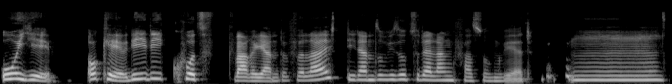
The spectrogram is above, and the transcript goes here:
Oh je. Okay, die, die Kurzvariante vielleicht, die dann sowieso zu der Langfassung wird. Hm,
